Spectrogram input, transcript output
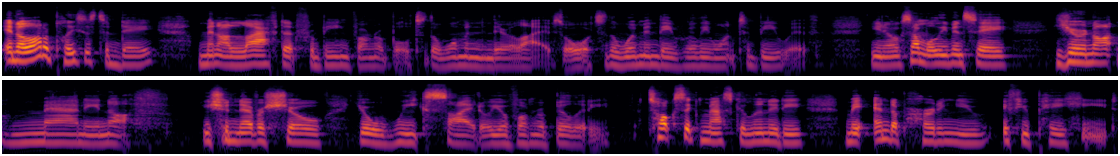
In a lot of places today, men are laughed at for being vulnerable to the woman in their lives or to the women they really want to be with. You know, some will even say, You're not man enough. You should never show your weak side or your vulnerability. Toxic masculinity may end up hurting you if you pay heed.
